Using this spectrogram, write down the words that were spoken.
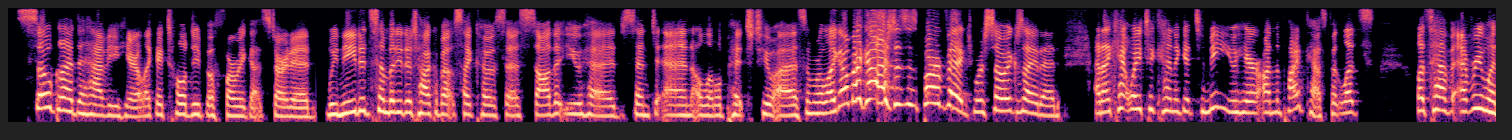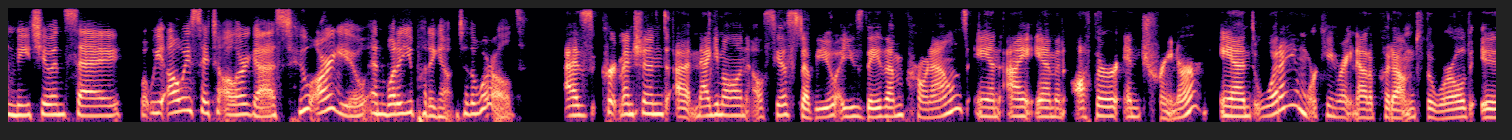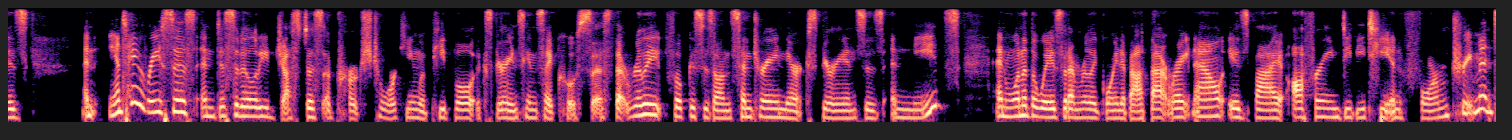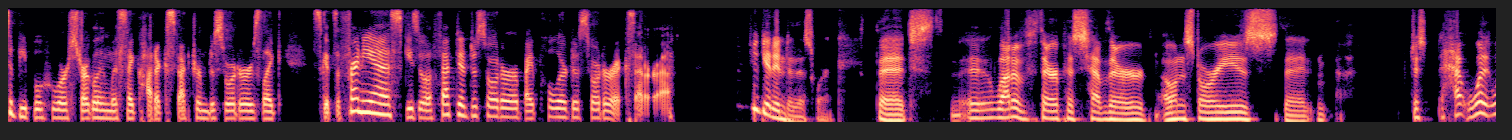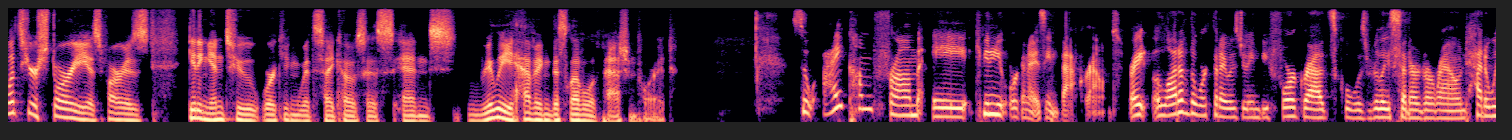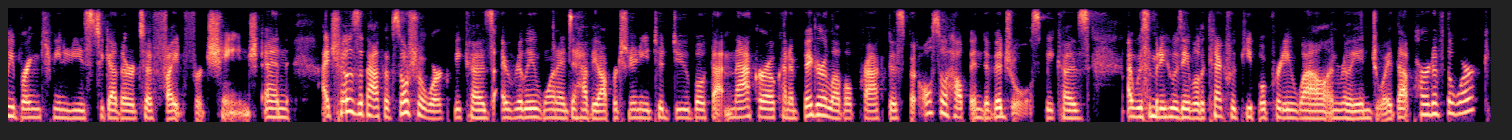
So glad to have you here. Like I told you before we got started, we needed somebody to talk about psychosis. Saw that you had sent in a little pitch to us, and we're like, oh my gosh, this is perfect. We're so excited. And I can't wait to kind of get to meet you here on the podcast. But let's let's have everyone meet you and say what we always say to all our guests who are you and what are you putting out into the world? As Curt mentioned, uh, Maggie Mullen, LCSW, I use they, them pronouns, and I am an author and trainer. And what I am working right now to put out into the world is an anti racist and disability justice approach to working with people experiencing psychosis that really focuses on centering their experiences and needs. And one of the ways that I'm really going about that right now is by offering DBT informed treatment to people who are struggling with psychotic spectrum disorders like schizophrenia, schizoaffective disorder, bipolar disorder, et cetera. You get into this work that uh, a lot of therapists have their own stories that just how what, what's your story as far as getting into working with psychosis and really having this level of passion for it so I come from a community organizing background, right? A lot of the work that I was doing before grad school was really centered around how do we bring communities together to fight for change. And I chose the path of social work because I really wanted to have the opportunity to do both that macro kind of bigger level practice, but also help individuals because I was somebody who was able to connect with people pretty well and really enjoyed that part of the work.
